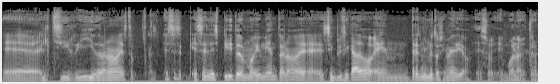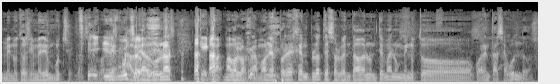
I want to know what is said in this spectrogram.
eh, el chirrido, ¿no? Esto, ese es, el espíritu del movimiento, ¿no? Eh, simplificado en tres minutos y medio. Eso, y bueno, tres minutos y medio es mucho. o sea, Sí, y es mucho. Había algunos que, vamos, los Ramones, por ejemplo, te solventaban un tema en un minuto 40 segundos.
